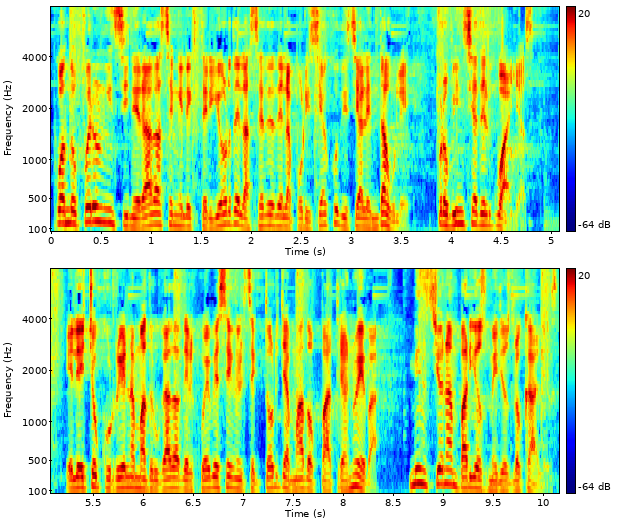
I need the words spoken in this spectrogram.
cuando fueron incineradas en el exterior de la sede de la Policía Judicial en Daule, provincia del Guayas. El hecho ocurrió en la madrugada del jueves en el sector llamado Patria Nueva, mencionan varios medios locales.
